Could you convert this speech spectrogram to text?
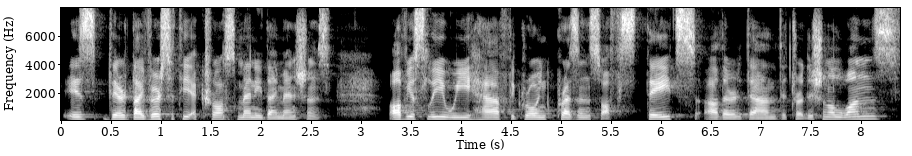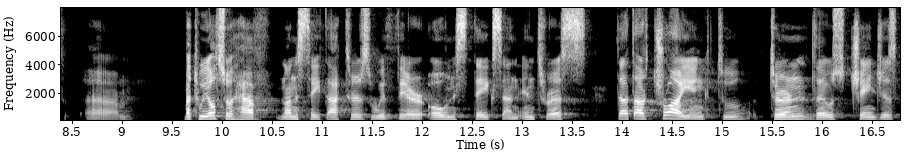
is their diversity across many dimensions. Obviously, we have the growing presence of states other than the traditional ones, um, but we also have non state actors with their own stakes and interests that are trying to turn those changes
